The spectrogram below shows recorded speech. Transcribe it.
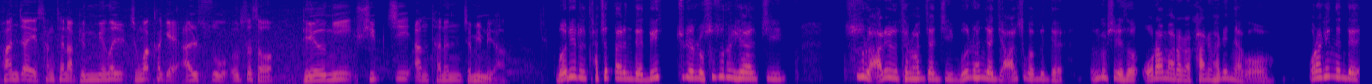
환자의 상태나 병명을 정확하게 알 수 없어서 대응이 쉽지 않다는 점입니다. 머리를 다쳤다는데 뇌출혈로 수술을 해야 할지 수술 안 해도 되는 환자인지 뭘 환자인지 알 수가 없는데 응급실에서 오라마라가 가능하겠냐고 오락했는데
